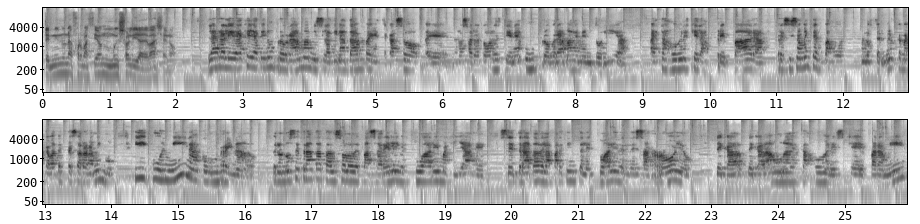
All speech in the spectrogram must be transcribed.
teniendo una formación muy sólida de base, ¿no? La realidad es que ella tiene un programa, Miss Latina Tampa, en este caso eh, Rosario Torres tiene un programa de mentoría a estas jóvenes que las prepara precisamente bajo los términos que me acabas de expresar ahora mismo y culmina con un reinado. Pero no se trata tan solo de pasarela y vestuario y maquillaje, se trata de la parte intelectual y del desarrollo de cada, de cada una de estas jóvenes que para mí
